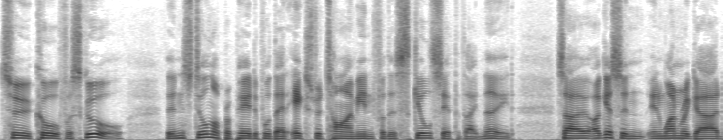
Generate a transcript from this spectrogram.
too cool for school, they're still not prepared to put that extra time in for the skill set that they need. So I guess in, in one regard,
